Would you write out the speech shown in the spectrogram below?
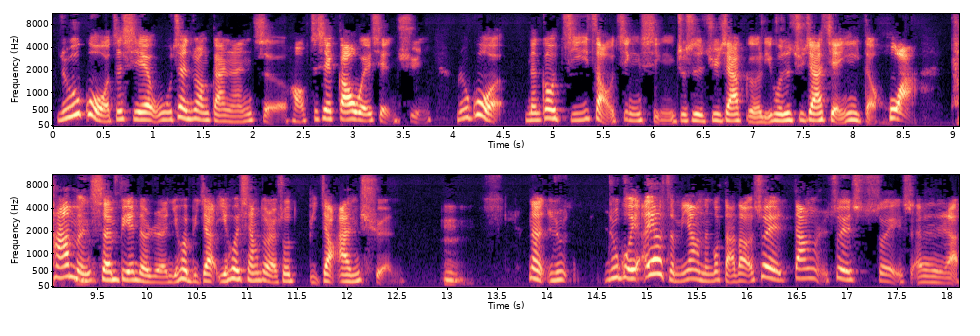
如果这些无症状感染者，哈，这些高危险群，如果能够及早进行就是居家隔离或者居家检疫的话，他们嗯身边的人也会比较，也会相对来说比较安全。嗯那如如果要要怎么样能够达到？所以当所以所以呃，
